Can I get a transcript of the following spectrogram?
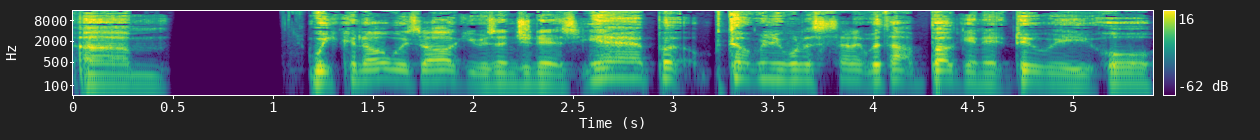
um, we can always argue as engineers, yeah, but don't really want to sell it with that bug in it, do we? Or,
